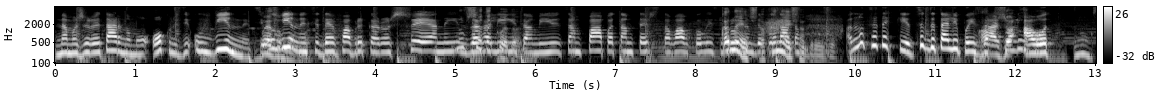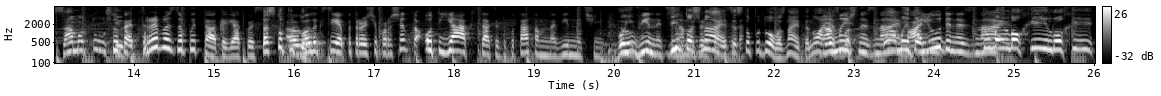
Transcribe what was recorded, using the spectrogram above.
На мажоритарному окрузі у Вінниці. Безумовно. У Вінниці, де фабрика Рошен, і Ну, взагалі таке, да. там і сам папа там теж ставав колись народним Конечно, депутатом. конечно, друзі. Ну це такі, це деталі пейзажу. Абсолютно. А от ну Самотужки. слухай, треба запитати якось Та е, стопудово. Олексія Петровича Порошенка, от як стати депутатом на Вінниччині? Бо у Вінниці він на то знає, це стопудово, знаєте. Ну, а, А я ми ж не Ну, знаємо, ми а там- люди не знають. лохи, лохи.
